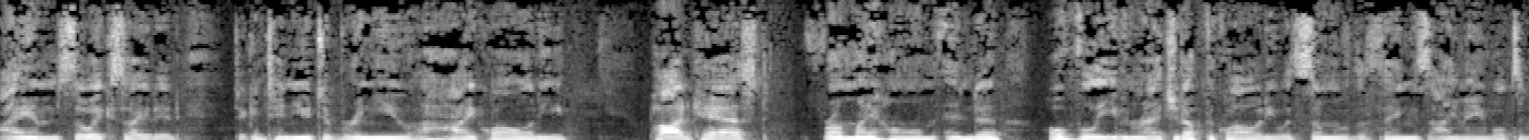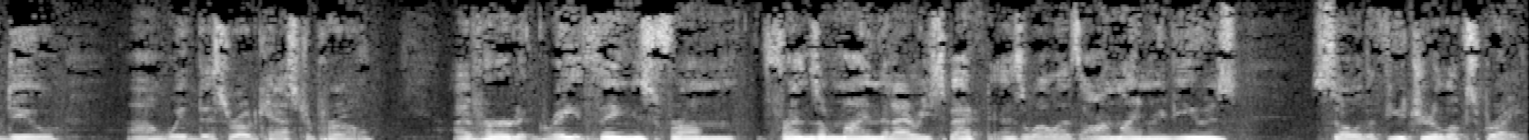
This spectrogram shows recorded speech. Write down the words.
I am so excited to continue to bring you a high quality podcast from my home and to hopefully even ratchet up the quality with some of the things I'm able to do uh, with this RODECaster Pro. I've heard great things from friends of mine that I respect as well as online reviews, so the future looks bright.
